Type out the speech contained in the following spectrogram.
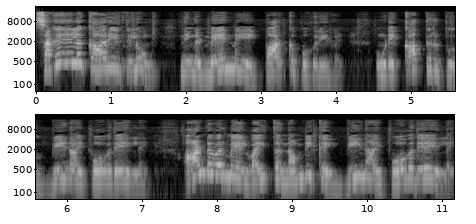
சகல காரியத்திலும் நீங்கள் மேன்மையை பார்க்க போகிறீர்கள். உங்களுடைய காத்திருப்பு வீணாய் போவதே இல்லை. ஆண்டவர் மேல் வைத்த நம்பிக்கை வீணாய் போவதே இல்லை.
